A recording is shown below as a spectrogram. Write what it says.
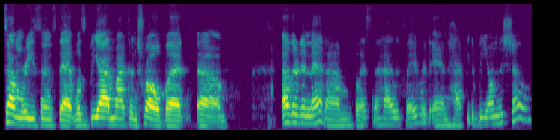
some reasons that was beyond my control. But um, other than that, I'm blessed and highly favored and happy to be on the show.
